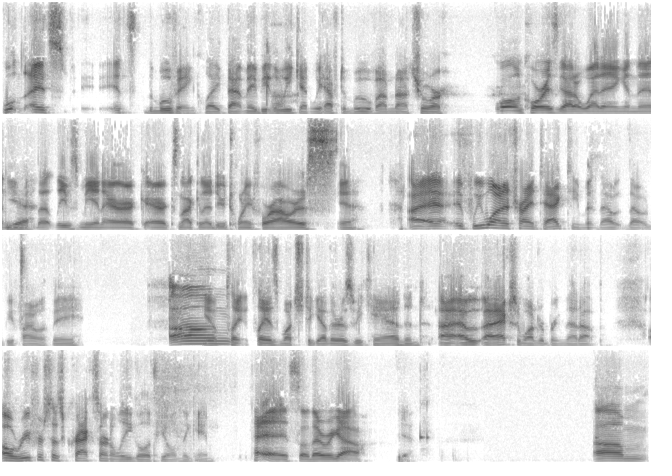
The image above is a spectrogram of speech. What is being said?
Well, it's it's the moving. Like that may be the Ah. weekend we have to move. I'm not sure. Well, and Corey's got a wedding, and then Yeah. that leaves me and Eric. Eric's not going to do 24 hours. Yeah. I, I- if we want to try and tag team it, that that would be fine with me. Um, you know, play play as much together as we can. And I, I, I actually wanted to bring that up. Oh, Reefer says cracks aren't illegal if you own the game. Hey, so there we go. Yeah. Um.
